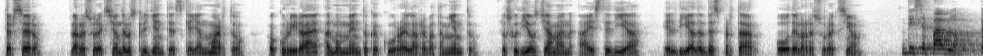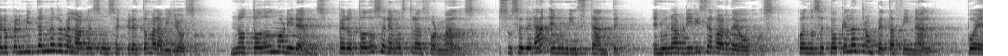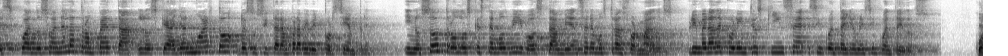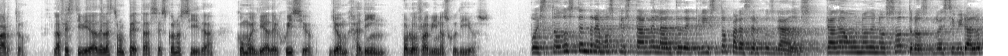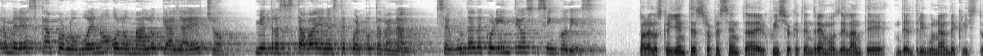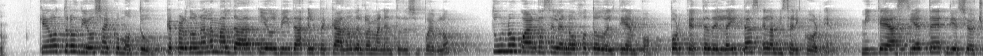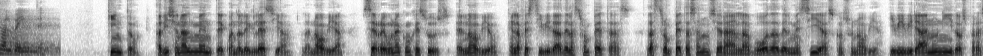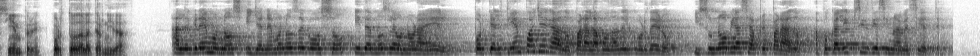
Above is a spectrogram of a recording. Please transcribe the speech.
Tercero, La resurrección de los creyentes que hayan muerto ocurrirá al momento que ocurra el arrebatamiento. Los judíos llaman a este día el día del despertar o de la resurrección. Dice Pablo, pero permítanme revelarles un secreto maravilloso. No todos moriremos, pero todos seremos transformados. Sucederá en un instante, en un abrir y cerrar de ojos, cuando se toque la trompeta final. Pues cuando suene la trompeta, los que hayan muerto resucitarán para vivir por siempre y nosotros los que estemos vivos también seremos transformados. Primera de Corintios 15, 51 y 52. Cuarto, la festividad de las trompetas es conocida como el día del juicio, Yom Hadin, por los rabinos judíos. Pues todos tendremos que estar delante de Cristo para ser juzgados. Cada uno de nosotros recibirá lo que merezca por lo bueno o lo malo que haya hecho mientras estaba en este cuerpo terrenal. Segunda de Corintios 5:10. Para los creyentes representa el juicio que tendremos delante del tribunal de Cristo. ¿Qué otro Dios hay como tú, que perdona la maldad y olvida el pecado del remanente de su pueblo? Tú no guardas el enojo todo el tiempo, porque te deleitas en la misericordia. Miqueas 7, 18 al 20. Quinto, adicionalmente, cuando la iglesia, la novia, se reúna con Jesús, el novio, en la festividad de las trompetas, las trompetas anunciarán la boda del Mesías con su novia, y vivirán unidos para siempre, por toda la eternidad. Alegrémonos y llenémonos de gozo y démosle honor a Él, porque el tiempo ha llegado para la boda del Cordero, y su novia se ha preparado. Apocalipsis 19:7.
